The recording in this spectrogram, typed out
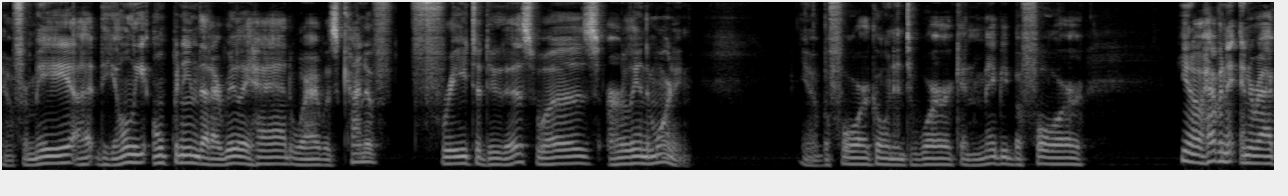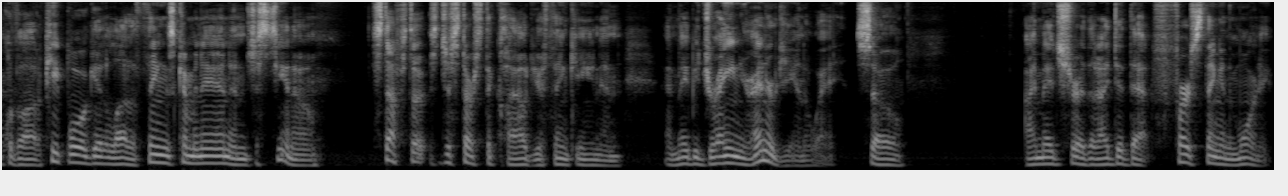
you know, for me, the only opening that I really had where I was kind of free to do this was early in the morning you know, before going into work and maybe before, you know, having to interact with a lot of people, get a lot of things coming in, and just, you know, stuff starts, just starts to cloud your thinking and, and maybe drain your energy in a way. So I made sure that I did that first thing in the morning.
